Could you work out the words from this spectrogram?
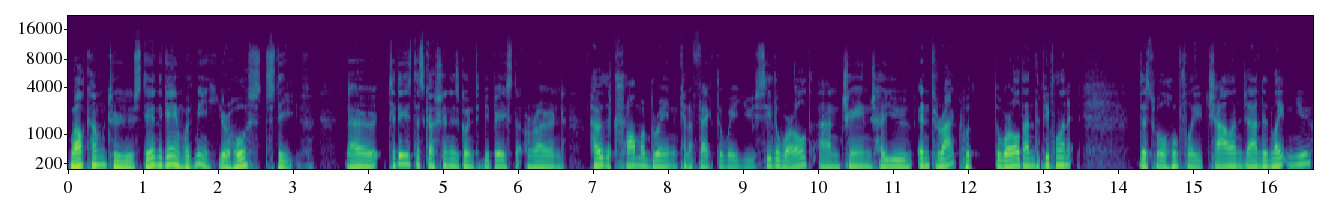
Welcome to Stay in the Game with me, your host, Steve. Now, today's discussion is going to be based around how the trauma brain can affect the way you see the world and change how you interact with the world and the people in it. This will hopefully challenge and enlighten you,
